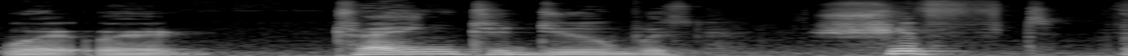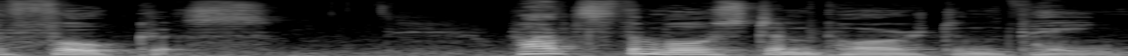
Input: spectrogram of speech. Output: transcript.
were, were trying to do was shift the focus. What's the most important thing?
